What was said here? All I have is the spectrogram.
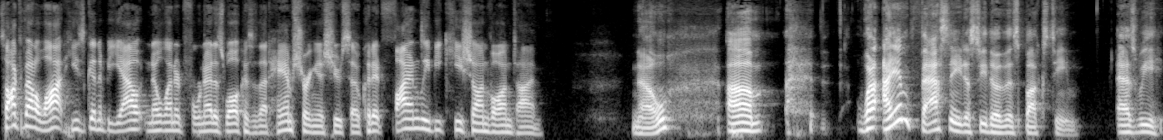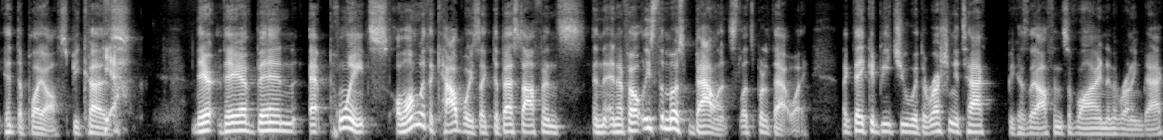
talked about a lot? He's going to be out. No Leonard Fournette as well because of that hamstring issue. So could it finally be Ke'Shawn Vaughn time? No. Um, what I am fascinated to see though this Bucks team as we hit the playoffs because yeah. they they have been at points along with the Cowboys like the best offense in the NFL, at least the most balanced. Let's put it that way. Like they could beat you with the rushing attack because the offensive line and the running back.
